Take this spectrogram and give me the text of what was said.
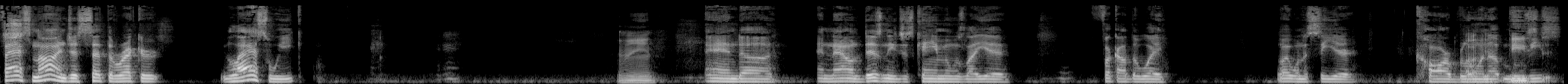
Fast Nine just set the record last week, I mean, and uh and now Disney just came and was like, "Yeah, fuck out the way. I want to see your car blowing up movies."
